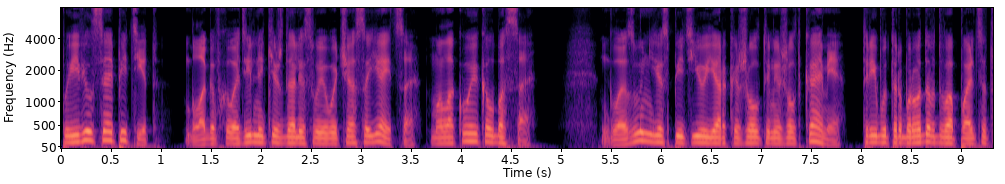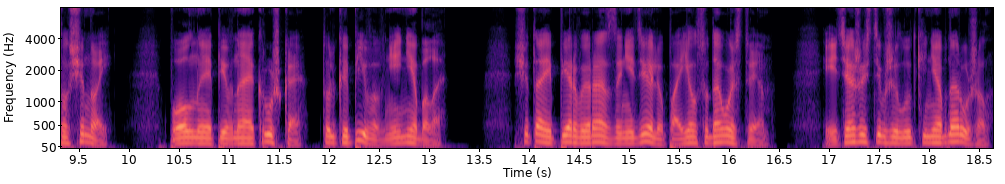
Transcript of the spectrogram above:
Появился аппетит, благо в холодильнике ждали своего часа яйца, молоко и колбаса. Глазунья с пятью ярко-желтыми желтками, три бутерброда в два пальца толщиной. Полная пивная кружка, только пива в ней не было. Считай, первый раз за неделю поел с удовольствием. И тяжести в желудке не обнаружил.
